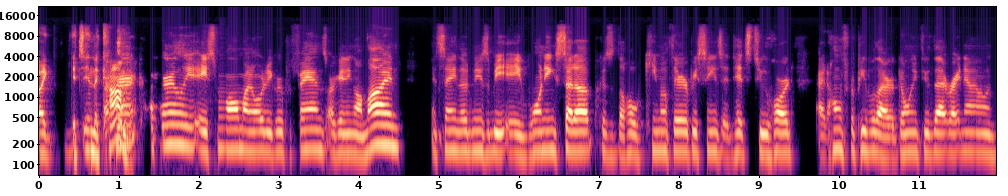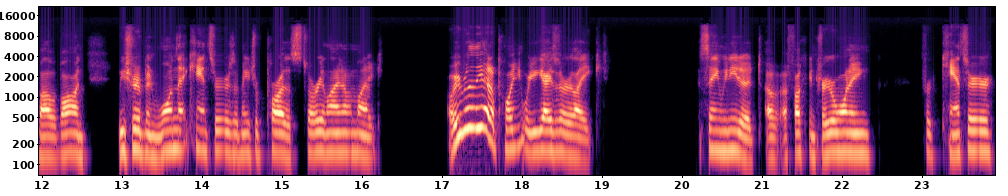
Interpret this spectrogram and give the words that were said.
like it's in the comic? Appar- Apparently, a small minority group of fans are getting online and saying there needs to be a warning set up because of the whole chemotherapy scenes. It hits too hard at home for people that are going through that right now, and blah blah blah. And we should have been warned that cancer is a major part of the storyline. I'm like, are we really at a point where you guys are like saying we need a, a, a fucking trigger warning for cancer?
